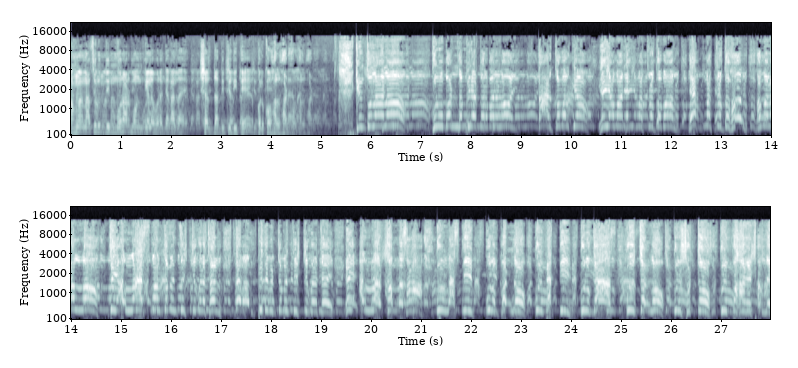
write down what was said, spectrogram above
আমরা নাসিরুদ্দিন মোরার মন গেলে ভরে দেখা যায়, সেজদা দিতে দিতে করে কোভাল কিন্তু না কোন বন্ধ বিরাট দরবার নয়। তার কবল কে এই আমার একমাত্র কবল একমাত্র কবল আমার আল্লাহ যে আল্লাহ আসমান জমিন সৃষ্টি করেছেন तमाम পৃথিবীর জমিন সৃষ্টি করেছে এই আল্লাহ সামনে ছাড়া কোন নাস্তিক কোন বন্ড কোন ব্যক্তি কোন গাছ কোন চন্দ্র কোন সূর্য কোন পাহাড়ের সামনে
